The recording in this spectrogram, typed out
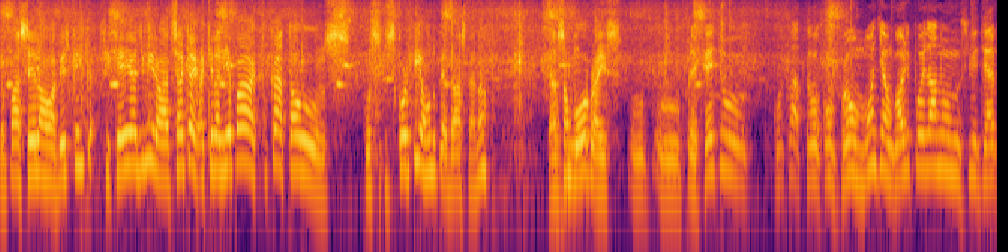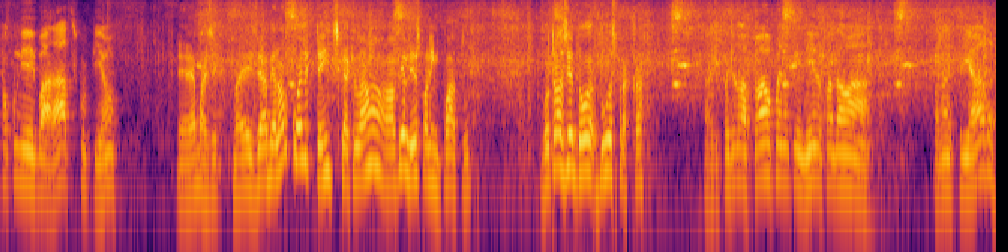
Eu passei lá uma vez e fiquei, fiquei admirado. Será que aquilo ali é pra catar os, os escorpião do pedaço, né não? Elas são boas pra isso. O, o prefeito contratou, comprou um monte de angola e pôs lá no, no cemitério pra comer barato, escorpião. É, mas, mas é a melhor coisa que tem. Diz que aquilo lá é uma beleza pra limpar tudo. Vou trazer do- duas pra cá. Aí depois ela toma, põe na peneira pra dar uma, pra dar uma esfriada.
